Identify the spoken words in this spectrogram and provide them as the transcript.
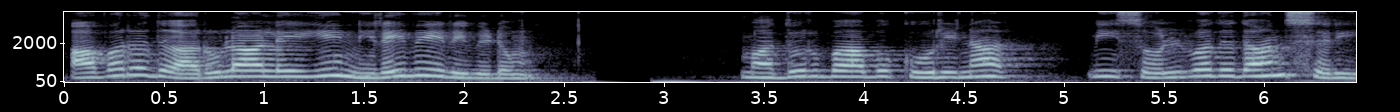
அவரது அருளாலேயே நிறைவேறிவிடும். மதுர்பாபு கூறினார் நீ சொல்வதுதான் சரி.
